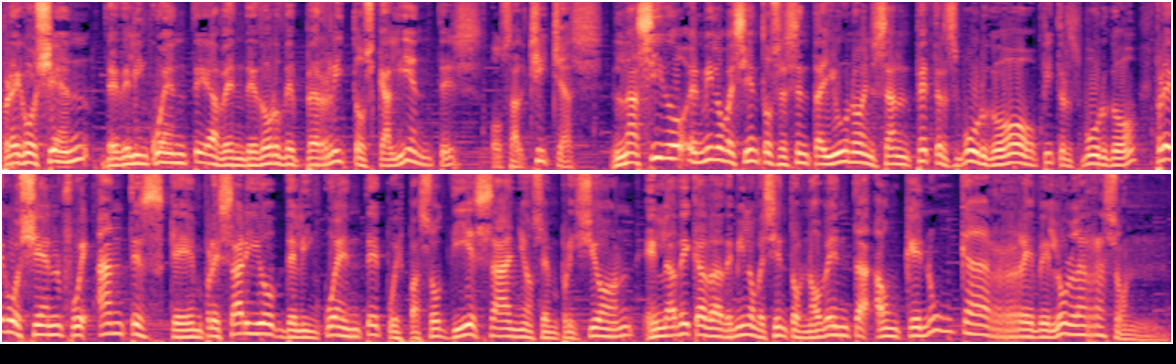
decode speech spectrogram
Pregoshen, de delincuente a vendedor de perritos calientes o salchichas, nacido en 1961 en San Petersburgo, Petersburgo, Pregoshen fue antes que empresario delincuente, pues pasó 10 años en prisión en la década de 1990, aunque nunca reveló la razón.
